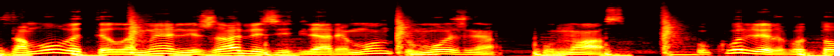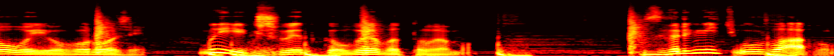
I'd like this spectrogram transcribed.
Замовити ламелі жалюзі для ремонту можна у нас у колір готової огорожі. Ми їх швидко виготовимо. Зверніть увагу,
